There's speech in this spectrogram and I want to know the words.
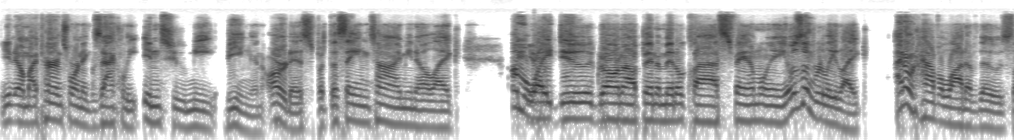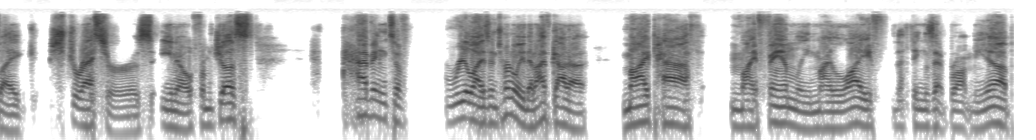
you know, my parents weren't exactly into me being an artist, but at the same time, you know, like I'm a yeah. white dude growing up in a middle class family. It wasn't really like I don't have a lot of those like stressors, you know, from just having to realize internally that I've got a my path my family, my life, the things that brought me up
